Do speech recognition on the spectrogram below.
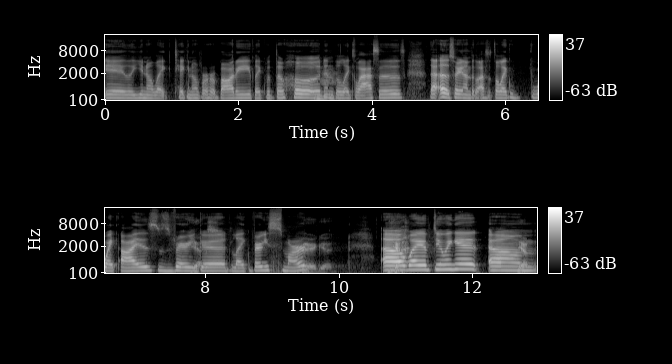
uh, you know like taking over her body like with the hood and the like glasses that oh sorry not the glasses the like white eyes was very Yes. good like very smart Very good. uh, Yeah. way of doing it. Um,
